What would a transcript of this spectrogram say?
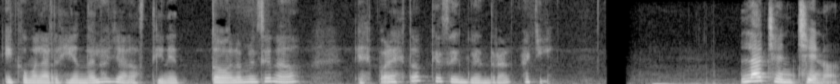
Y como la región de los llanos tiene todo lo mencionado, es por esto que se encuentran aquí. La chenchena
